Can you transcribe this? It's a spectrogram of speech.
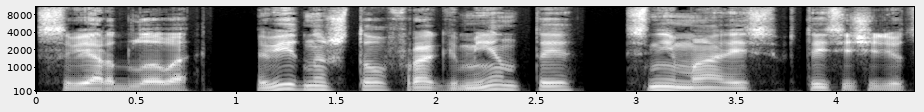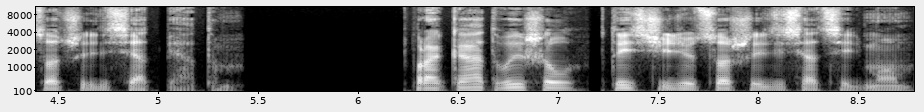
Свердлова, видно, что фрагменты снимались в 1965 В прокат вышел в 1967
